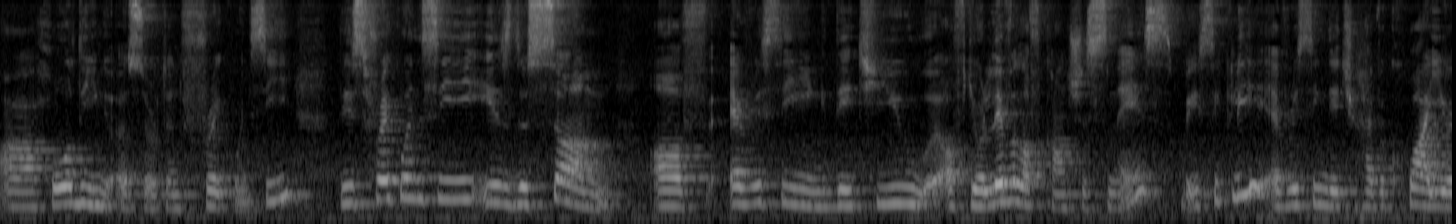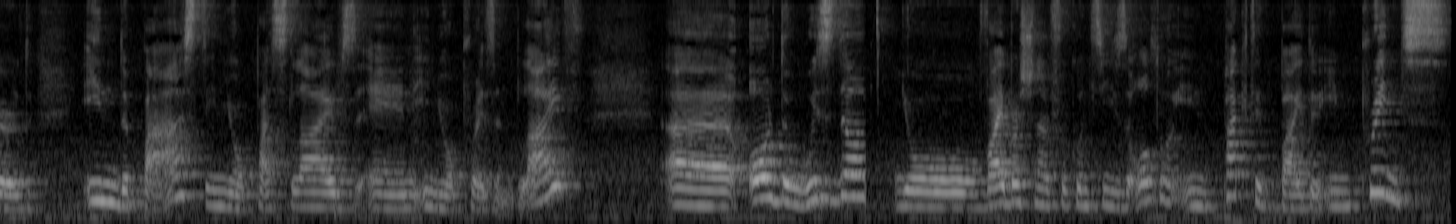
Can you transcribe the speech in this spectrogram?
are holding a certain frequency. This frequency is the sum of everything that you, of your level of consciousness, basically, everything that you have acquired in the past, in your past lives and in your present life. Uh, all the wisdom, your vibrational frequency is also impacted by the imprints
